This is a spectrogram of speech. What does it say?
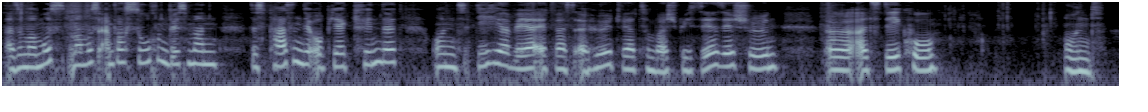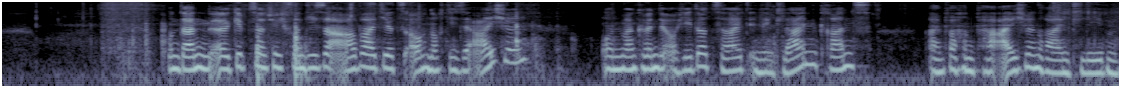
Also man muss, man muss einfach suchen, bis man das passende Objekt findet. Und die hier wäre etwas erhöht, wäre zum Beispiel sehr, sehr schön äh, als Deko. Und, und dann äh, gibt es natürlich von dieser Arbeit jetzt auch noch diese Eicheln. Und man könnte auch jederzeit in den kleinen Kranz einfach ein paar Eicheln reinkleben.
